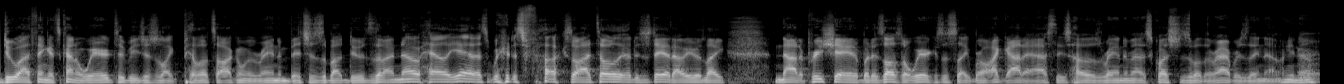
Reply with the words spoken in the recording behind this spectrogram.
do I think it's kind of weird to be just like pillow talking with random bitches about dudes that I know? Hell yeah, that's weird as fuck. So I totally understand how he would like not appreciate it, but it's also weird because it's like, bro, I gotta ask these hoes random ass questions about the rappers they know, you know?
